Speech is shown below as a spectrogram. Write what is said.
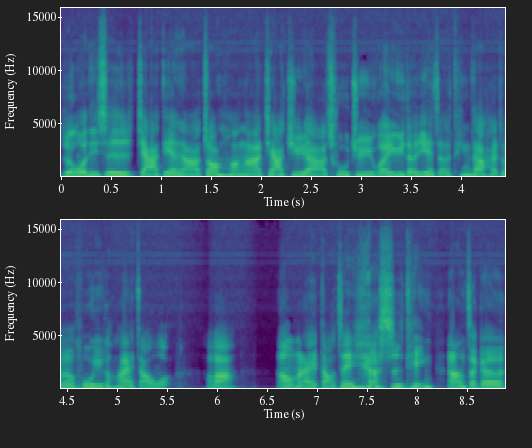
如果你是家电啊、装潢啊、家具啊、厨具、卫浴的业者，听到海豚的呼吁，赶快来找我，好不好？让我们来导正一下视听，让这个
